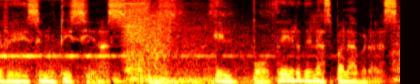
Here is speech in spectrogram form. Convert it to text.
MBS Noticias. El poder de las palabras.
